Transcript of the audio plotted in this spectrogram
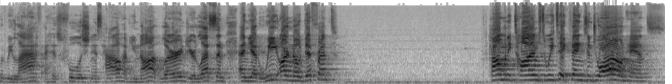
Would we laugh at his foolishness? How have you not learned your lesson? And yet, we are no different. How many times do we take things into our own hands?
